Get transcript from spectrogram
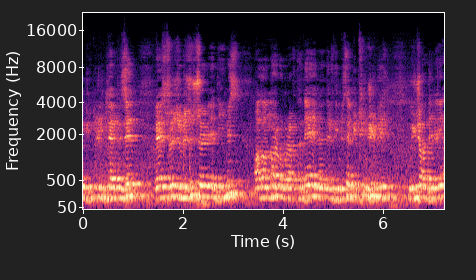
örgütlülüklerimizin ve sözümüzü söylediğimiz alanlar olarak da değerlendirdiğimizde bütüncül bir mücadeleyi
